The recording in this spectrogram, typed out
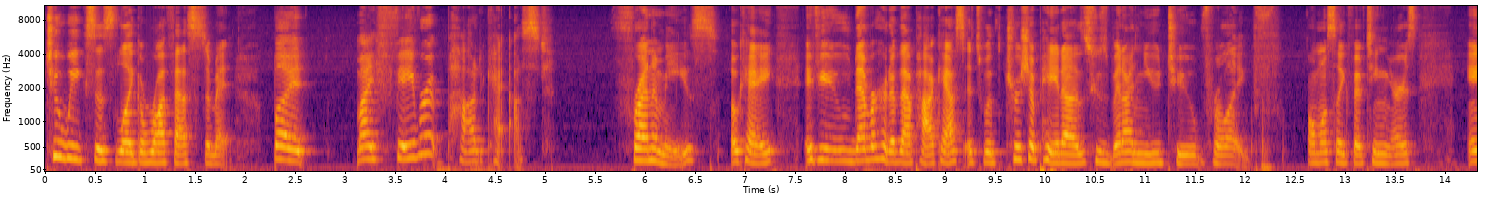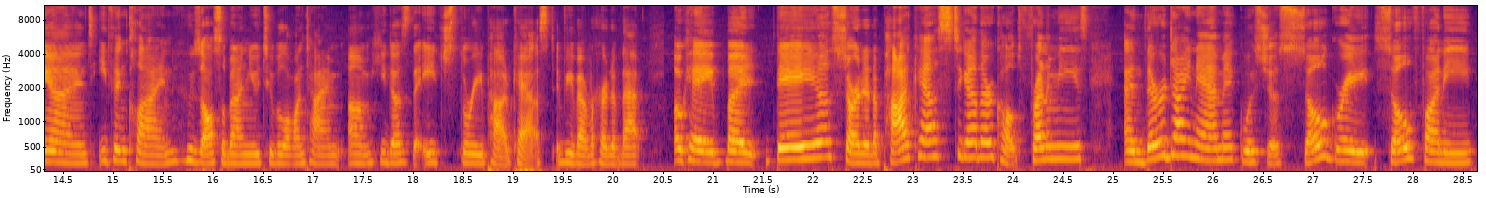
Two weeks is like a rough estimate. But my favorite podcast Frenemies. Okay. If you've never heard of that podcast, it's with Trisha Paytas, who's been on YouTube for like almost like 15 years, and Ethan Klein, who's also been on YouTube a long time. Um, he does the H3 podcast, if you've ever heard of that. Okay, but they started a podcast together called Frenemies, and their dynamic was just so great, so funny,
